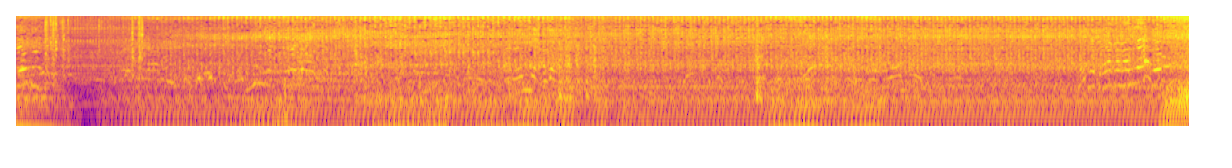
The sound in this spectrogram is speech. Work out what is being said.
Thank you. Aliás.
